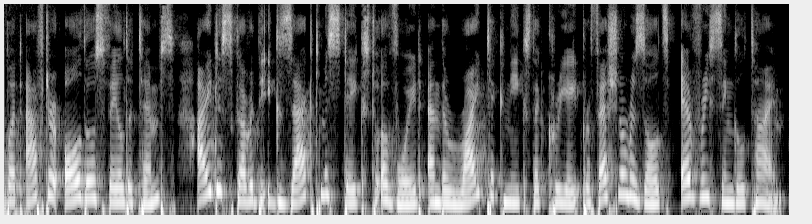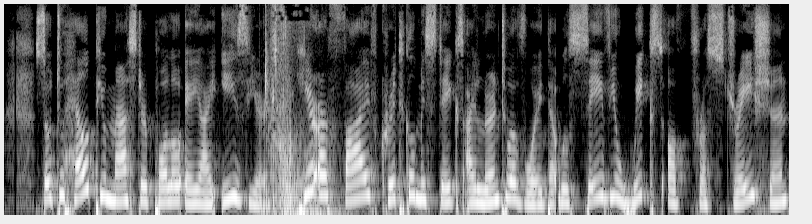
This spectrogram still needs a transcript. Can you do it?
But after all those failed attempts, I discovered the exact mistakes to avoid and the right techniques that create professional results every single time. So to help you master Pollo AI easier, here are five critical mistakes I learned to avoid that will save you weeks of frustration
